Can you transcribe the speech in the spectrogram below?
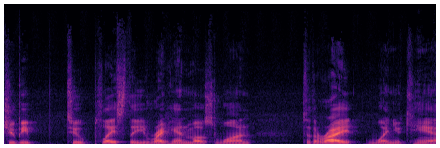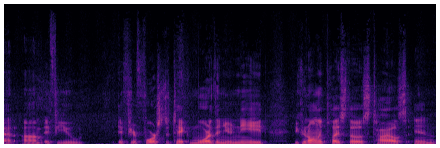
to be to place the right hand most one to the right when you can. Um, if you if you're forced to take more than you need you can only place those tiles in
